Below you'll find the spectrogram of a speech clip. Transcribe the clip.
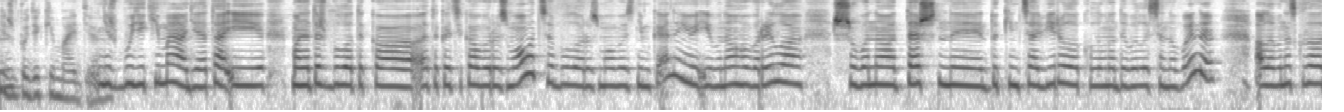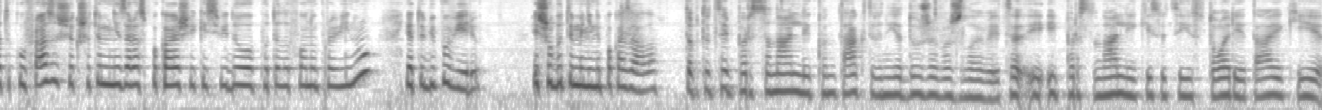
ніж будь-які медіа. Ніж будь-які медіа. Та і в мене теж була така така цікава розмова. Це була розмова з Німкенею, і вона говорила, що вона теж не до кінця вірила, коли вона дивилася новини. Але вона сказала таку фразу: що якщо ти мені зараз покажеш якесь відео по телефону про війну, я тобі повірю. І що би ти мені не показала. Тобто цей персональний контакт він є дуже важливий. Це і і персональні якісь оці історії, та які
